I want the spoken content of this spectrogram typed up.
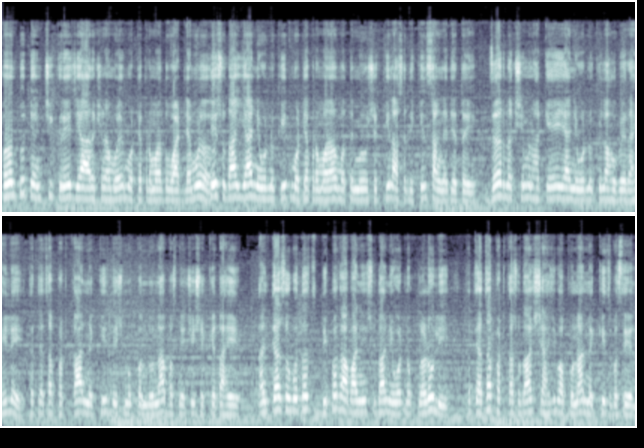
परंतु त्यांची क्रेज या आरक्षणामुळे मोठ्या प्रमाणात वाढल्यामुळे ते सुद्धा या निवडणुकीत मोठ्या प्रमाणावर मतं मिळू शकतील असं देखील सांगण्यात येतंय. जर लक्ष्मण हाके या निवडणुकीला उभे राहिले तर त्याचा फटका नक्कीच देशमुख बंधूंना बसण्याची शक्यता आहे. आणि त्यासोबतच दीपक आबांनी सुद्धा निवडणूक लढवली तर त्याचा फटका सुद्धा शहाजी बापूंना नक्कीच बसेल.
